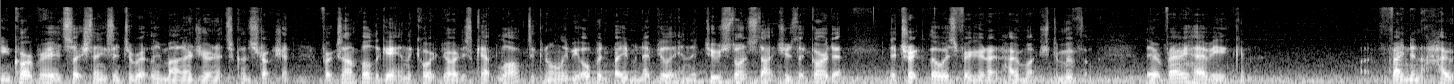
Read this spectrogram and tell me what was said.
He incorporated such things into Ripley Manor during its construction. For example, the gate in the courtyard is kept locked. It can only be opened by manipulating the two stone statues that guard it. The trick, though, is figuring out how much to move them. They are very heavy and can... Uh, finding how,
